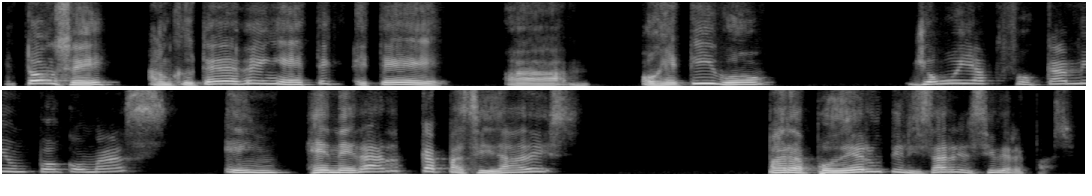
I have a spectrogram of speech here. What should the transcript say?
Entonces, aunque ustedes ven este, este uh, objetivo, yo voy a enfocarme un poco más en generar capacidades para poder utilizar el ciberespacio.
